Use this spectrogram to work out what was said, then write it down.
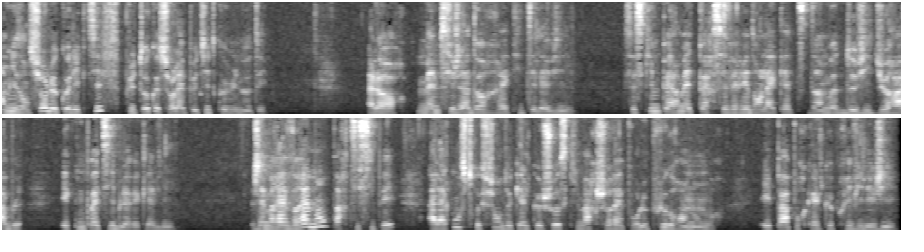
en misant sur le collectif plutôt que sur la petite communauté. Alors, même si j'adorerais quitter la ville, c'est ce qui me permet de persévérer dans la quête d'un mode de vie durable et compatible avec la ville. J'aimerais vraiment participer à la construction de quelque chose qui marcherait pour le plus grand nombre, et pas pour quelques privilégiés.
